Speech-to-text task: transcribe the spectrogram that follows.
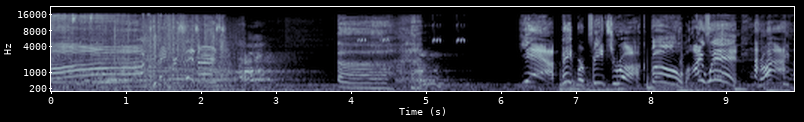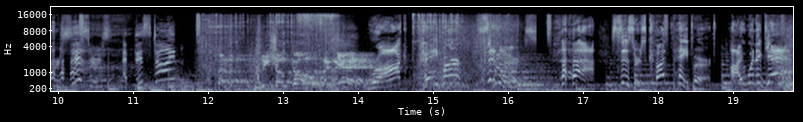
Rock, paper, scissors! Uh... Yeah, paper beats rock! Boom! I win! rock, paper, scissors? At this time? We shall go again. Rock, paper, scissors! Haha! scissors cut paper. I win again!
